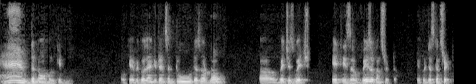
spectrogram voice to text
and the normal kidney. Okay, because angiotensin 2 does not know uh, which is which. It is a vasoconstrictor. It will just constrict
